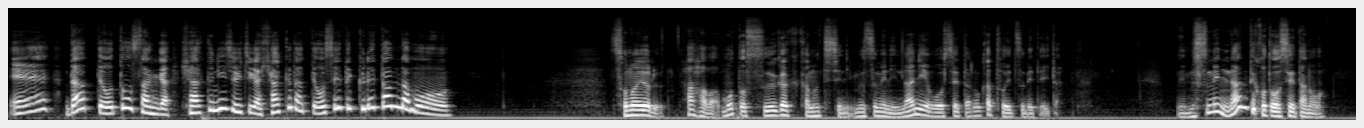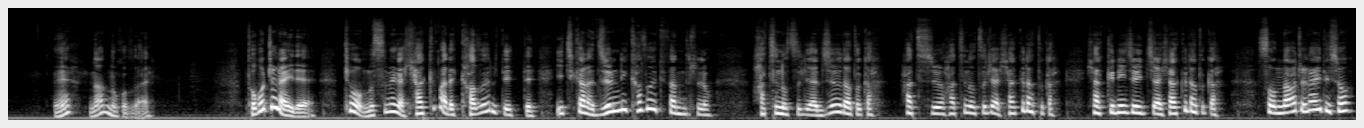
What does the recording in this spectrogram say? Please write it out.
えー、だってお父さんが121が100だって教えてくれたんだもん。その夜、母は元数学科の父に娘に何を教えたのか問い詰めていた。ね、娘に何てことを教えたの？え？何のことだい？とぼけないで、今日娘が100まで数えるって言って、1から順に数えてたんだけど、8の次は10だとか、88の次は100だとか、121は100だとか、そんなわけないでしょ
